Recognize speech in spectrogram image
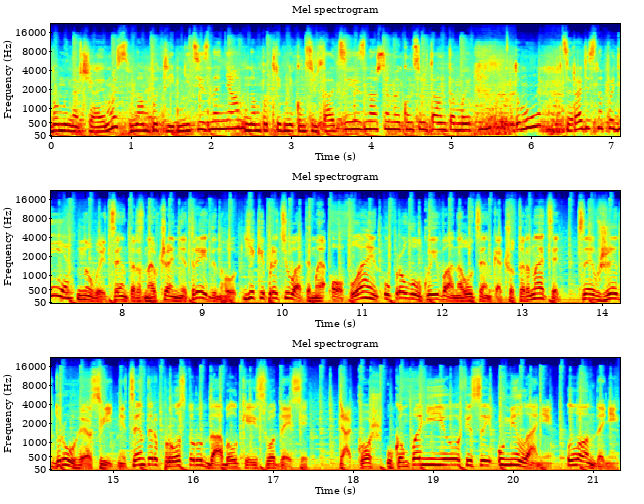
Бо ми навчаємось, нам потрібні ці знання, нам потрібні консультації з нашими консультантами. Тому це радісна подія. Новий центр з навчання трейдингу, який працюватиме офлайн у провулку Івана Луценка, 14, це вже другий освітній центр простору Case в Одесі. Також у компанії офіси у Мілані, Лондоні,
